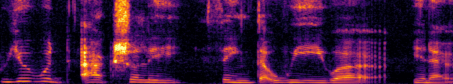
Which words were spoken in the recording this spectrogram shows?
you would actually think that we were, you know,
